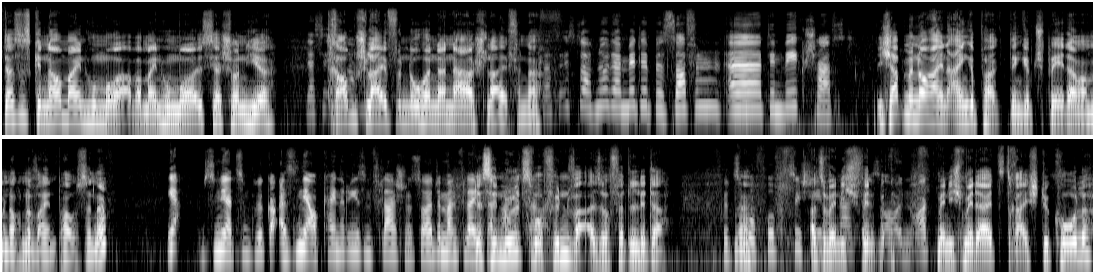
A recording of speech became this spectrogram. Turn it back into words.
Das ist genau mein Humor. Aber mein Humor ist ja schon hier Das ist Traumschleife, Nohener Naheschleife. Ne? Das ist doch nur, damit du besoffen äh, den Weg schaffst. Ich habe mir noch einen eingepackt. Den gibt später. Machen wir noch eine Weinpause. Ne? Ja, das sind ja zum Glück, also sind ja auch keine Riesenflaschen. Das sollte man vielleicht Das sind dabei tragen. 0,25er, also Viertel Liter. Für 2,50 Also wenn ich, find, wenn ich mir da jetzt drei Stück hole,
